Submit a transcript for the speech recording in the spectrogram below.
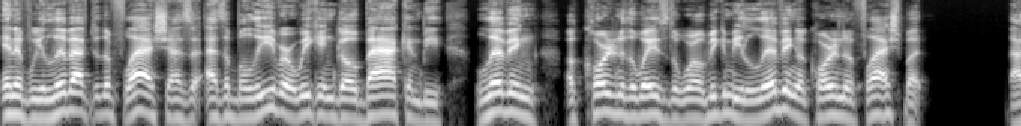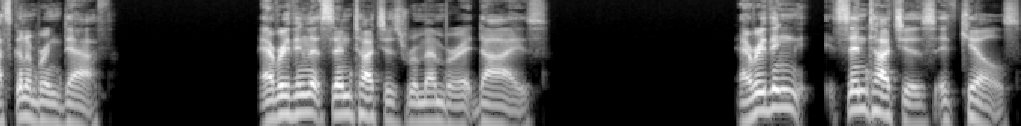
And if we live after the flesh as a, as a believer, we can go back and be living according to the ways of the world. We can be living according to the flesh, but that's going to bring death. Everything that sin touches, remember, it dies. Everything sin touches, it kills.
